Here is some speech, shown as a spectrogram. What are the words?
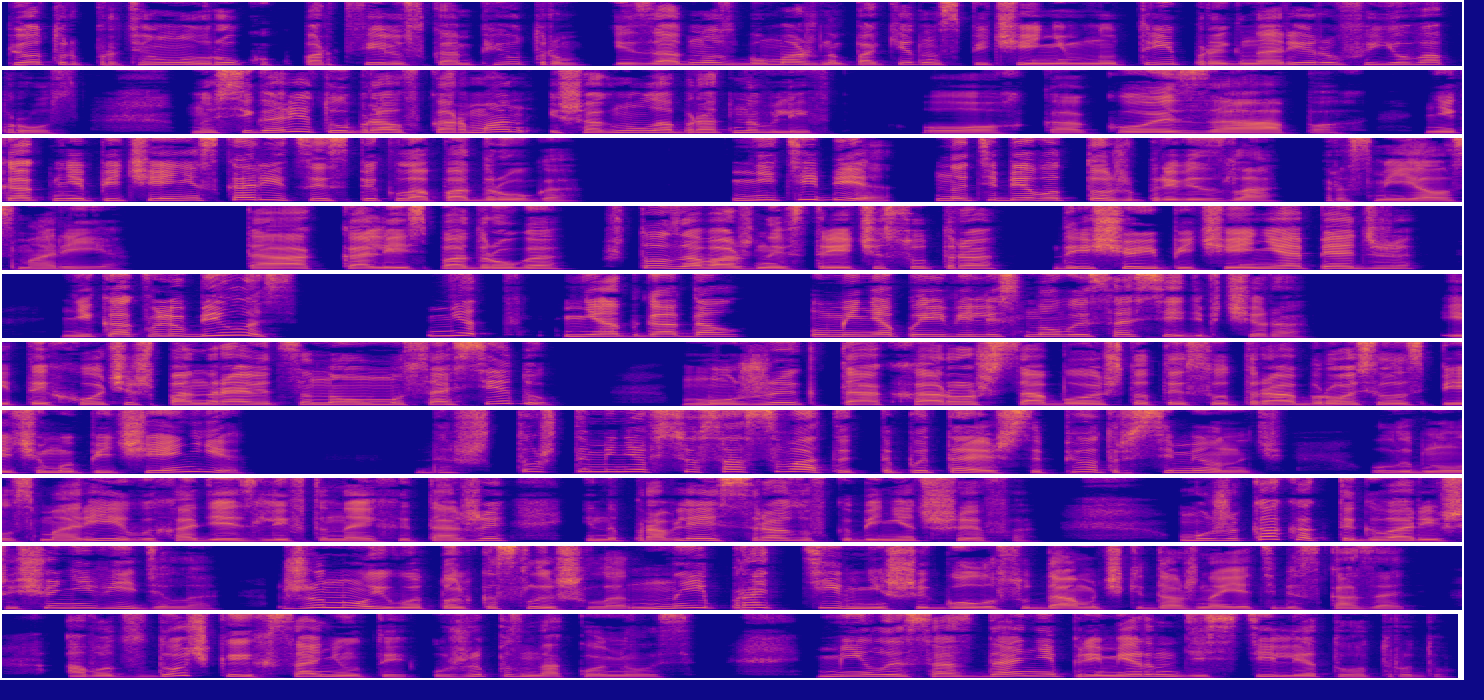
Петр протянул руку к портфелю с компьютером и заодно с бумажным пакетом с печеньем внутри, проигнорировав ее вопрос. Но сигарету убрал в карман и шагнул обратно в лифт. «Ох, какой запах! Не как мне печенье с корицей испекла подруга». «Не тебе, но тебе вот тоже привезла», — рассмеялась Мария. «Так, колись, подруга. Что за важные встречи с утра? Да еще и печенье опять же. Никак влюбилась?» «Нет, не отгадал. У меня появились новые соседи вчера. И ты хочешь понравиться новому соседу? Мужик так хорош собой, что ты с утра бросилась печь ему печенье? Да что ж ты меня все сосватать-то пытаешься, Петр Семенович?» Улыбнулась Мария, выходя из лифта на их этаже и направляясь сразу в кабинет шефа. «Мужика, как ты говоришь, еще не видела. Жену его только слышала. Наипротивнейший голос у дамочки, должна я тебе сказать. А вот с дочкой их с Анютой уже познакомилась. Милое создание примерно 10 лет от роду.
